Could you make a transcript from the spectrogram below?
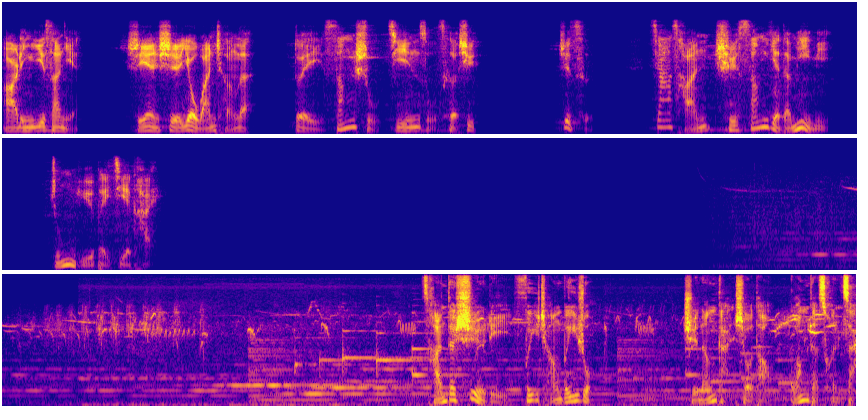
二零一三年，实验室又完成了对桑树基因组测序，至此，家蚕吃桑叶的秘密终于被揭开。蚕的视力非常微弱，只能感受到光的存在。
